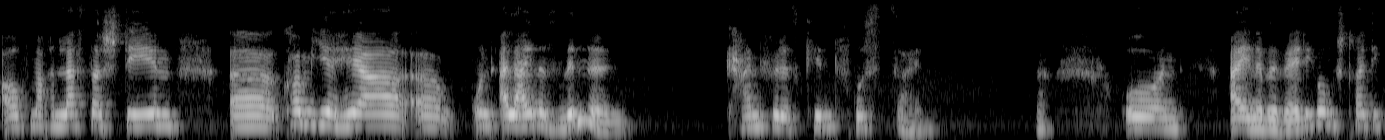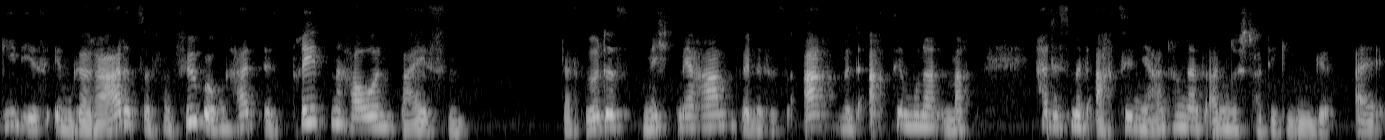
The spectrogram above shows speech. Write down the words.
aufmachen, lass das stehen, äh, komm hierher äh, und alleines Windeln kann für das Kind Frust sein. Ja? Und eine Bewältigungsstrategie, die es eben gerade zur Verfügung hat, ist treten, hauen, beißen. Das wird es nicht mehr haben, wenn es es mit 18 Monaten macht, hat es mit 18 Jahren schon ganz andere Strategien ge äh,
